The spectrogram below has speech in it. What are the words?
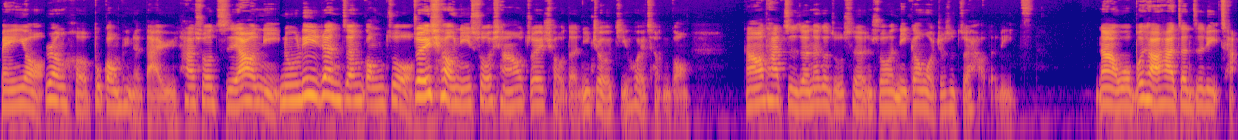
没有任何不公平的待遇。”他说：“只要你努力认真工作，追求你所想要追求的，你就有机会成功。”然后他指着那个主持人说：“你跟我就是最好的例子。”那我不晓得他的政治立场。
